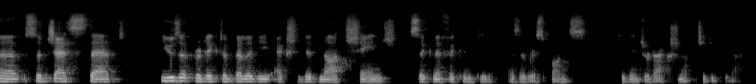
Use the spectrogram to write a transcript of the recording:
uh, suggests that user predictability actually did not change significantly as a response to the introduction of GDPR.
